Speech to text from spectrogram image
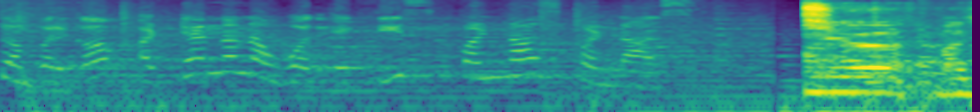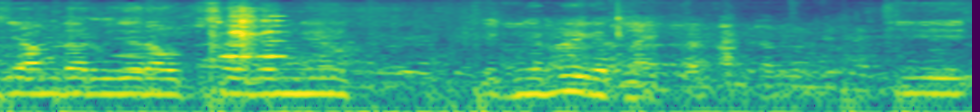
संपर्क अठ्ठ्याण्णव नव्वद एकतीस पन्नास पन्नास. माजी आमदार विजयराव साहेब यांनी एक निर्णय घेतला की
